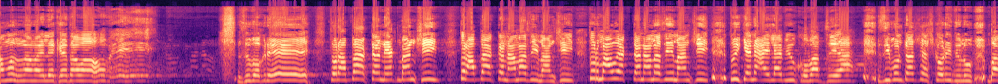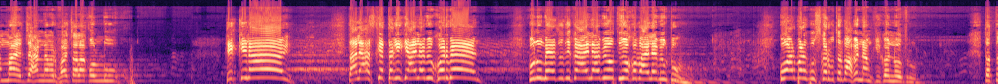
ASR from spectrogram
আমল নামায় লিখে দেওয়া হবে। যুবক রে, তোর আব্বা একটা নেক মানসি তোর আব্বা একটা নামাজি মানসি তোর মাও একটা নামাজি মানসি তুই কেন আই লাভ ইউ কোবাদ যেয়া জীবনটা শেষ করে দিলু বাম্মা জাহান নামের ফয়সলা করলু। ঠিক কি নাই? তাহলে আজকে থেকে কি আই লাভ ইউ করবেন? কোনো মেয়ে যদি আই লাভ ইউ তুইও কবে আই লাভ ইউ টু? কোয়ার পরে বুঝ করব, তোর বাপের নাম কি? কয়, নজরুল। তো তোর তো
